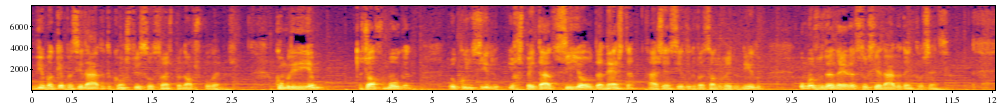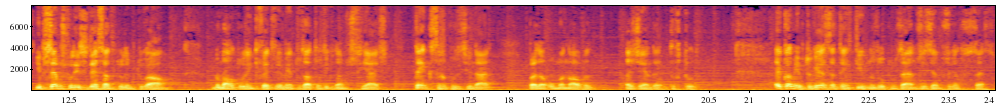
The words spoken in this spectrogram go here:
de uma capacidade de construir soluções para novos problemas. Como diria Geoff Morgan, o conhecido e respeitado CEO da Nesta, a agência de inovação do Reino Unido, uma verdadeira sociedade da inteligência. E precisamos por isso dessa atitude em Portugal, numa altura em que efetivamente os atores económicos sociais têm que se reposicionar para uma nova agenda de futuro. A economia portuguesa tem tido nos últimos anos exemplos de grande sucesso.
